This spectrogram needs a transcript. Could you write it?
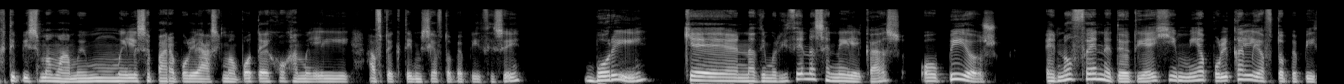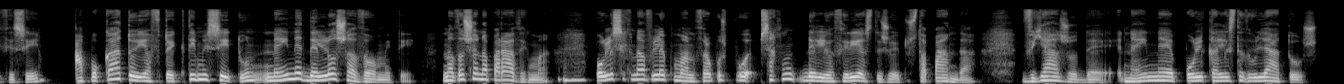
χτυπήσει η μαμά μου, μου μίλησε πάρα πολύ άσχημα, οπότε έχω χαμηλή αυτοεκτίμηση, αυτοπεποίθηση. Μπορεί και να δημιουργηθεί ένας ενήλικας ο οποίος ενώ φαίνεται ότι έχει μια πολύ καλή αυτοπεποίθηση από κάτω η αυτοεκτίμησή του να είναι εντελώς αδόμητη. Να δώσω ένα Πολύ συχνά βλέπουμε ανθρώπους που ψάχνουν την τελειοθυρία στη ζωή τους, τα πάντα. Βιάζονται, να είναι πολύ καλοί στη δουλειά τους,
